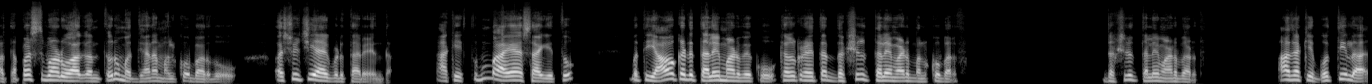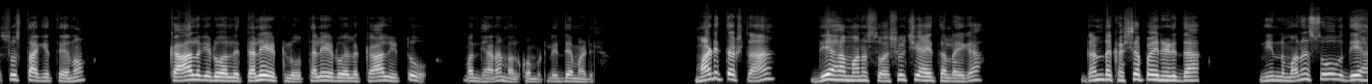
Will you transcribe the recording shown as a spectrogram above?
ಆ ತಪಸ್ಸು ಮಾಡುವಾಗಂತೂ ಮಧ್ಯಾಹ್ನ ಮಲ್ಕೋಬಾರ್ದು ಅಶುಚಿ ಆಗಿಬಿಡ್ತಾರೆ ಅಂತ. ಆಕೆಗೆ ತುಂಬಾ ಆಯಾಸ ಆಗಿತ್ತು ಮತ್ತೆ ಯಾವ ಕಡೆ ತಲೆ ಮಾಡಬೇಕು? ಕೆಲವು ಕಡೆ ಹೇಳ್ತಾರೆ ದಕ್ಷಿಣಕ್ಕೆ ತಲೆ ಮಾಡಿ ಮಲ್ಕೋಬಾರ್ದು. ದಕ್ಷಿಣಕ್ಕೆ ತಲೆ ಮಾಡಬಾರ್ದು. ಆದರೆ ಆಕೆ ಗೊತ್ತಿಲ್ಲ, ಸುಸ್ತಾಗಿತ್ತೇನೋ? ಕಾಲಿಗಿಡುವಲ್ಲಿ ತಲೆ ಇಟ್ಲು, ತಲೆ ಇಡುವಲ್ಲಿ ಕಾಲಿಟ್ಟು ಮಧ್ಯಾಹ್ನ ಮಲ್ಕೊಂಡ್ಬಿಟ್ಲು ಇದ್ದೇ ಮಾಡಿಲ್ಲ ಮಾಡಿದ ತಕ್ಷಣ ದೇಹ ಮನಸ್ಸು ಅಶುಚಿ ಆಯ್ತಲ್ಲ ಈಗ? ಗಂಡ ಕಶ್ಯಪ ಏನು ಹೇಳಿದ್ದ ನಿನ್ನ ಮನಸ್ಸು, ದೇಹ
